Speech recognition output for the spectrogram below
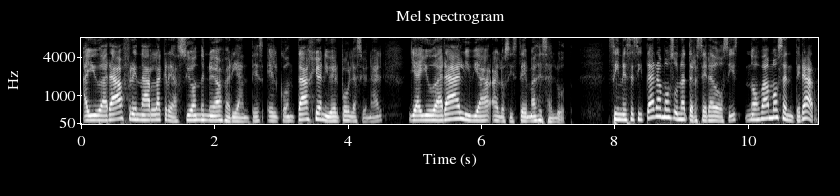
ayudará a frenar la creación de nuevas variantes, el contagio a nivel poblacional y ayudará a aliviar a los sistemas de salud. Si necesitáramos una tercera dosis, nos vamos a enterar.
